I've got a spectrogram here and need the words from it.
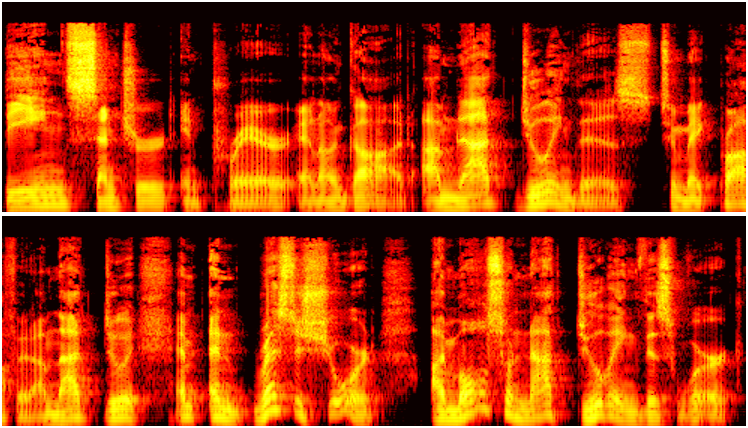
being centered in prayer and on God. I'm not doing this to make profit. I'm not doing and and rest assured, I'm also not doing this work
